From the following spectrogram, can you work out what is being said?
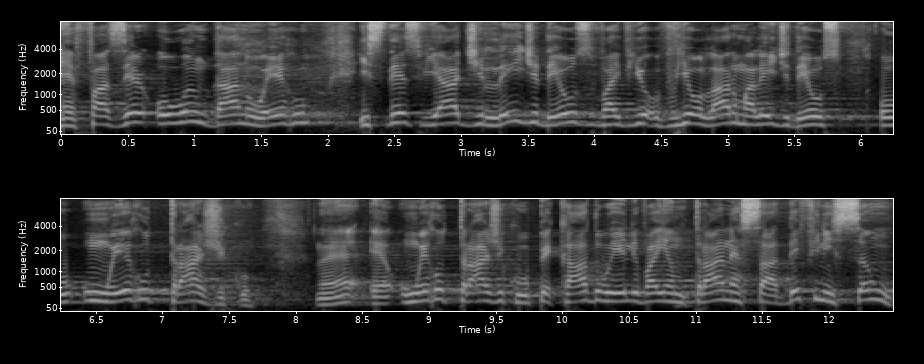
é fazer ou andar no erro e se desviar de lei de Deus, vai violar uma lei de Deus ou um erro trágico. Né? É um erro trágico, o pecado ele vai entrar nessa definição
